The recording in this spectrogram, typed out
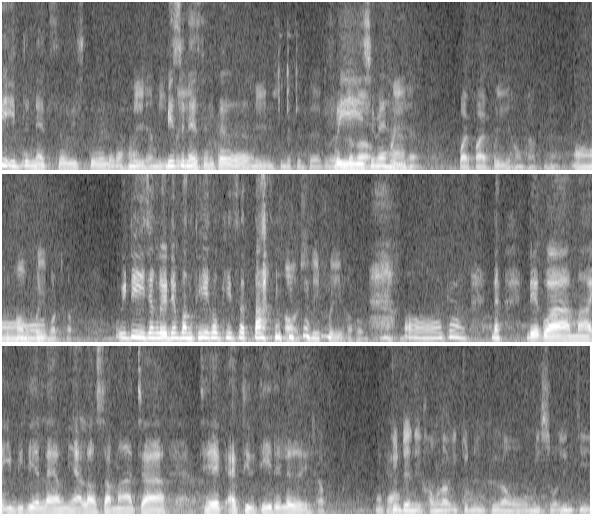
มีอินเทอร์เน็ตเซอร์วิสด้วยหรือเปล่าคะมีครับมีบิสเนสเซ็นเตอร์มี Business Center ด้วยฟรีแล้วก็ใช่ไหมคะ ฟรีฮะ Wi-Fi ฟรีห้องพักนะฮะอ๋อทุกห้องฟรีหมดครับวิดีจังเลยเนี่ยบางที่เขาคิดสตังค์ อ๋อที่นี่ฟรีครับผม อ๋อค่ะนะเรียกว่ามาอิมพีเรียนแล้วเนี่ยเราสามารถจะ take activity ได้เลยครับ นะคะจุดเด่นของเราอีกจุดหนึ่งคือเรามีสวนลิ้นจี่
